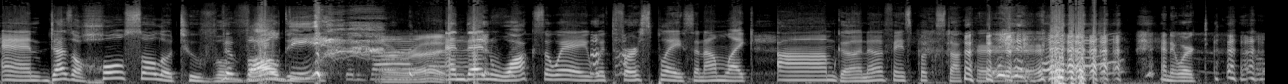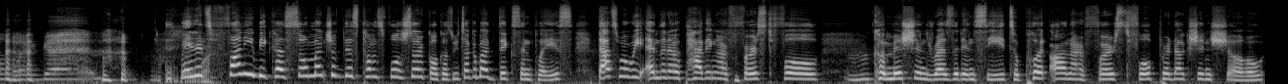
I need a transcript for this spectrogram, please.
and does a whole solo to Vivaldi. Vivaldi. all right. and then walks away with first place and i'm like i'm gonna facebook stalk her and it worked Oh my god. And it's funny because so much of this comes full circle because we talk about Dixon Place. That's where we ended up having our first full commissioned residency to put on our first full production show.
